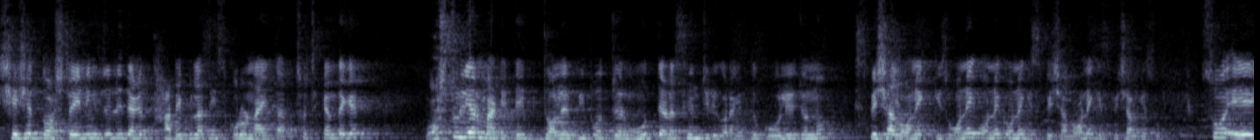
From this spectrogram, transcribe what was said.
শেষের দশটা ইনিংস যদি দেখেন থার্টি প্লাস স্কোরও নাই তার। So, সেখান থেকে অস্ট্রেলিয়ার মাটিতে দলের বিপর্যয়ের মুহূর্তে একটা সেঞ্চুরি করা কিন্তু কোহলির জন্য স্পেশাল অনেক কিছু, অনেক অনেক অনেক স্পেশাল অনেক স্পেশাল কিছু। সো এই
